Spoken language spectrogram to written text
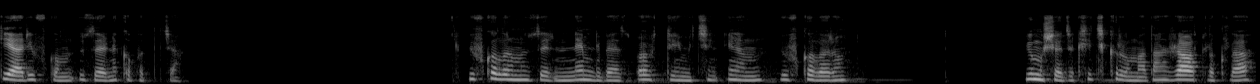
diğer yufkamın üzerine kapatacağım. Yufkalarımın üzerine nemli bez örttüğüm için inanın yufkalarım yumuşacık hiç kırılmadan rahatlıkla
